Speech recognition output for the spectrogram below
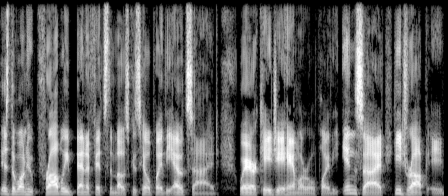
is the one who probably benefits the most because he'll play the outside, where KJ Hamler will play the inside. He dropped a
